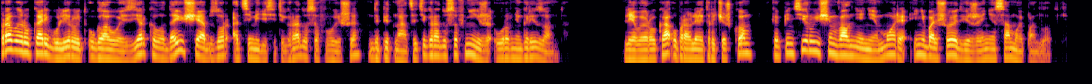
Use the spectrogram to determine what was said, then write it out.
Правая рука регулирует угловое зеркало, дающее обзор от 70 градусов выше до 15 градусов ниже уровня горизонта. Левая рука управляет рычажком, компенсирующим волнение моря и небольшое движение самой подлодки.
